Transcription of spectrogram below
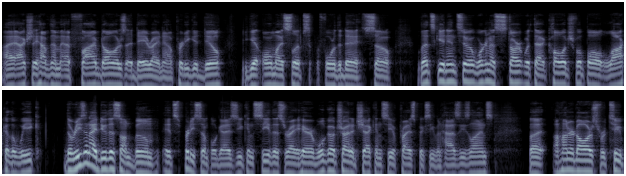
I actually have them at $5 a day right now. Pretty good deal. You get all my slips for the day. So let's get into it. We're going to start with that college football lock of the week. The reason I do this on Boom, it's pretty simple, guys. You can see this right here. We'll go try to check and see if Prize Picks even has these lines. But a $100 for two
